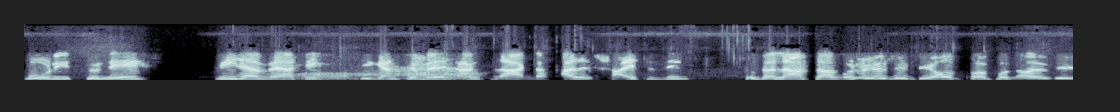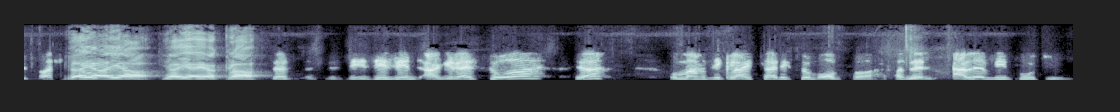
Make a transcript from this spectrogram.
wo die zunächst widerwärtig die ganze Welt anklagen, dass alles scheiße sind und danach sagen, und wir sind die Opfer von all dem. Was? Ja, ja, ja, ja, ja, ja, klar. Das, sie, sie sind Aggressor, ja, und machen sie gleichzeitig zum Opfer. Also alle wie Putin.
